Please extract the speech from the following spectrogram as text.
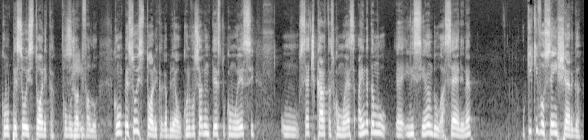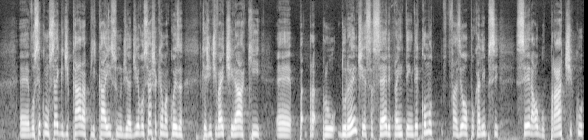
Como pessoa histórica, como o Sim. Job falou. Como pessoa histórica, Gabriel, quando você olha um texto como esse, um, sete cartas como essa, ainda estamos é, iniciando a série, né? O que, que você enxerga? É, você consegue de cara aplicar isso no dia a dia? Você acha que é uma coisa que a gente vai tirar aqui é, pra- pro- durante essa série para entender como fazer o Apocalipse ser algo prático?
